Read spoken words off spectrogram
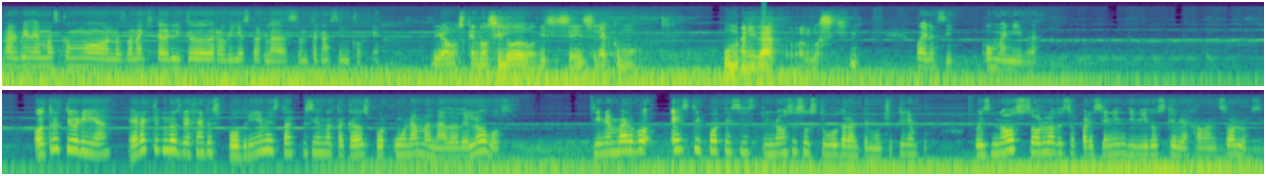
No olvidemos cómo nos van a quitar el líquido de rodillas para las antenas 5G. digamos que no siglo XVI, sería como humanidad o algo así. Bueno, sí, humanidad. Otra teoría era que los viajantes podrían estar siendo atacados por una manada de lobos. Sin embargo, esta hipótesis no se sostuvo durante mucho tiempo, pues no solo desaparecían individuos que viajaban solos,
